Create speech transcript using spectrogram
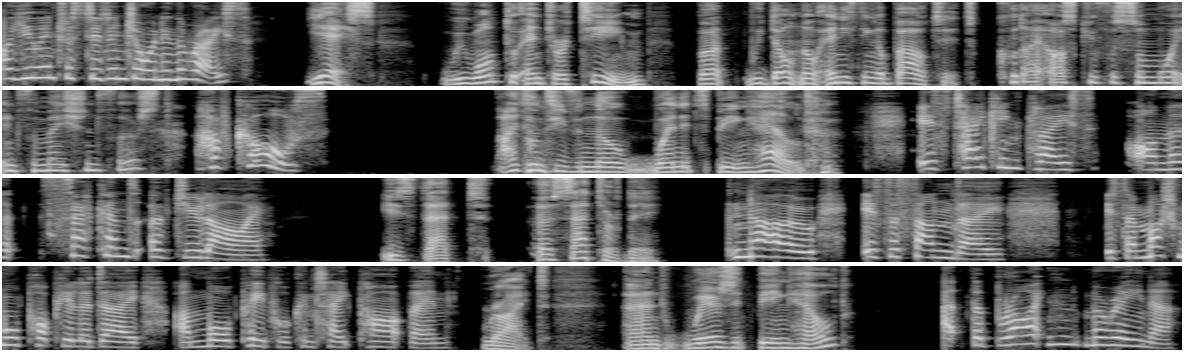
Are you interested in joining the race? Yes, we want to enter a team, but we don't know anything about it. Could I ask you for some more information first? Of course. I don't even know when it's being held. It's taking place on the 2nd of July. Is that a Saturday? No, it's a Sunday. It's a much more popular day and more people can take part then. Right. And where's it being held? At the Brighton Marina.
